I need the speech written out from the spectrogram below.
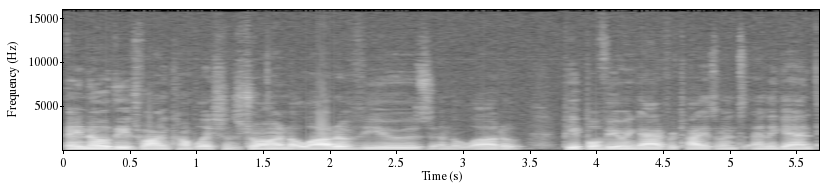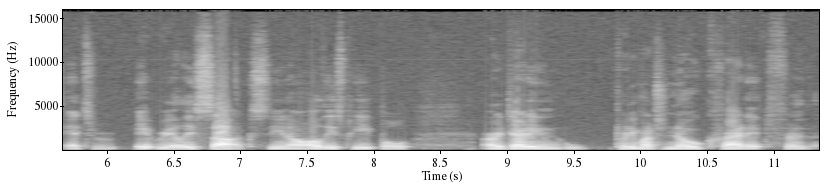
they know these Vine compilations draw in a lot of views and a lot of people viewing advertisements. And again, it's it really sucks. You know, all these people are getting pretty much no credit for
